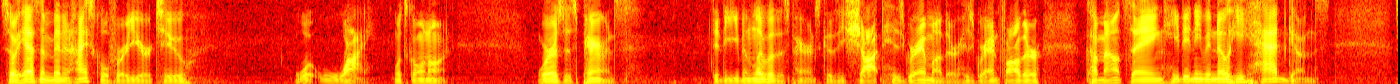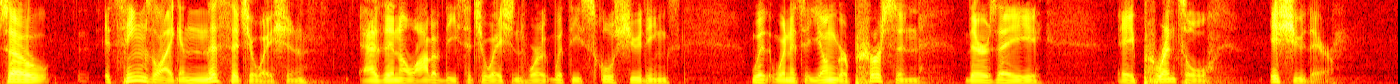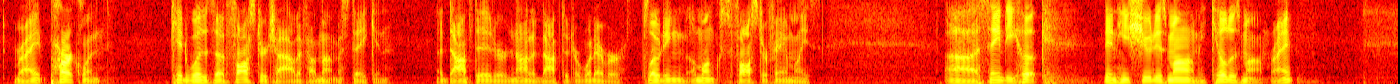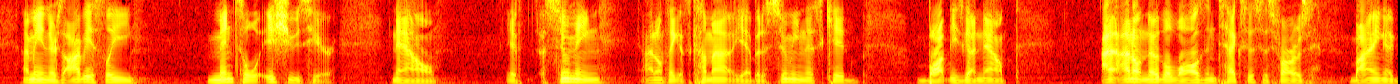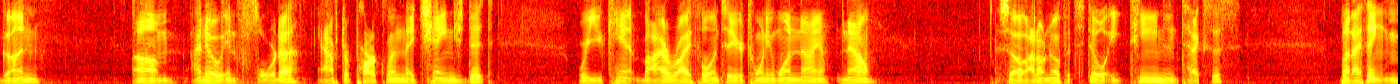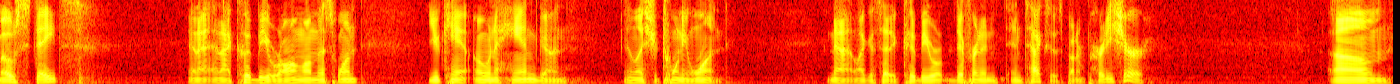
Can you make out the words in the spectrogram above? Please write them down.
So he hasn't been in high school for a year or two. Wh- why? What's going on? Where's his parents? Did he even live with his parents? Because he shot his grandmother. His grandfather come out saying he didn't even know he had guns. So it seems like in this situation, as in a lot of these situations where with these school shootings, with when it's a younger person, there's a a parental issue there, right? Parkland kid was a foster child, if I'm not mistaken, adopted or not adopted or whatever, floating amongst foster families. Uh, Sandy Hook, didn't he shoot his mom? He killed his mom, right? I mean, there's obviously mental issues here. Now, if assuming I don't think it's come out yet, but assuming this kid bought these guns now, I, I don't know the laws in Texas as far as buying a gun. Um, I know in Florida after Parkland they changed it where you can't buy a rifle until you're 21 now. Now, so I don't know if it's still 18 in Texas, but I think most states, and I, and I could be wrong on this one, you can't own a handgun unless you're 21. Now, like I said, it could be different in, in Texas, but I'm pretty sure. Um,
